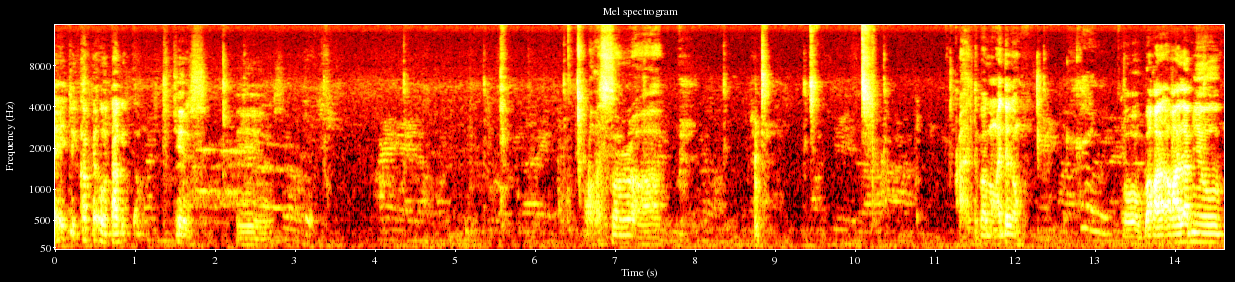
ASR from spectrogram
Eh, ito yung kape. O, tagit ka. Cheers. Cheers. Ah, sarap. pa mga idol. oh. Kain. O baka akala nyo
